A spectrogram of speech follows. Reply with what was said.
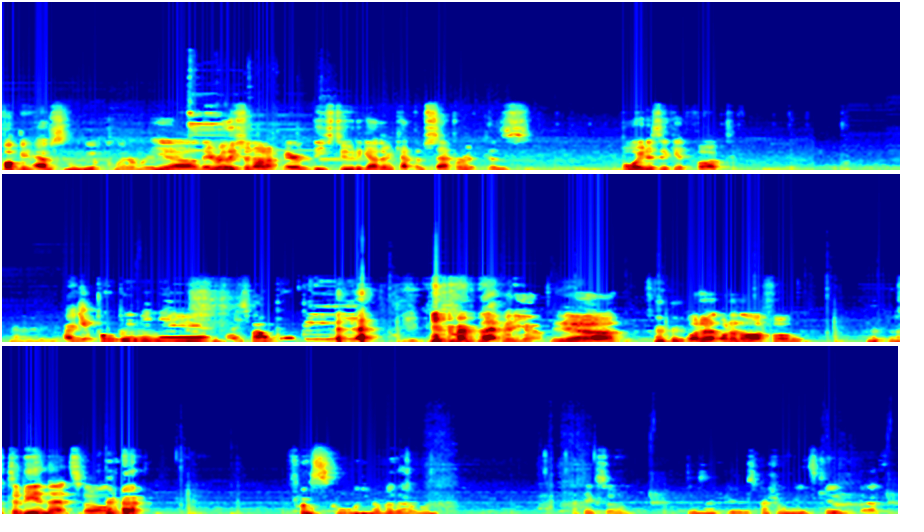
fucking absolutely obliterated. Yeah, they really should not have paired these two together and kept them separate, because boy does it get fucked. Are you pooping in there? I smell poopy. You remember that video? Yeah, what a what an awful to be in that stall. From school, you remember that one? I think so. There's like a special needs kid in the bathroom.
